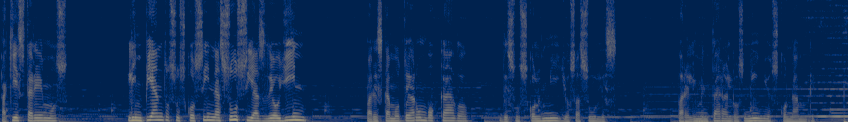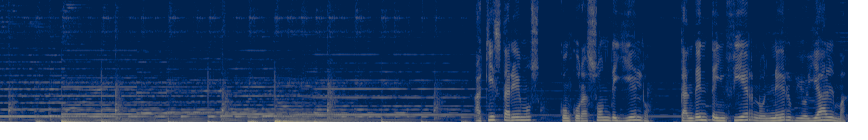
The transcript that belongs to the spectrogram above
Aquí estaremos, limpiando sus cocinas sucias de hollín para escamotear un bocado de sus colmillos azules, para alimentar a los niños con hambre. Aquí estaremos con corazón de hielo, candente infierno en nervio y alma.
